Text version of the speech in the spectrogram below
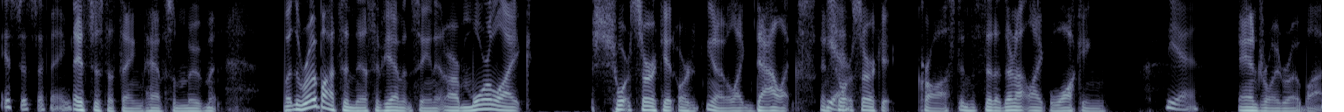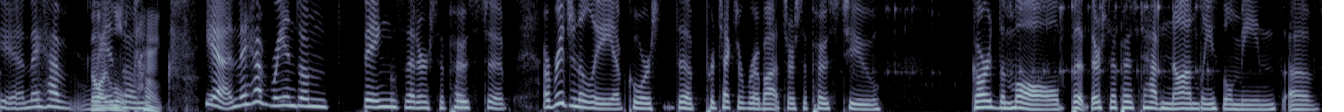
It's just a thing. it's just a thing to have some movement. But the robots in this, if you haven't seen it, are more like short circuit or you know like Daleks and Yeah. short circuit crossed instead of they're not like walking yeah. android robots. Yeah, and they have they're like random little tanks. Yeah, and they have random things that are supposed to originally, of course, the protector robots are supposed to guard the mall, but they're supposed to have non-lethal means of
